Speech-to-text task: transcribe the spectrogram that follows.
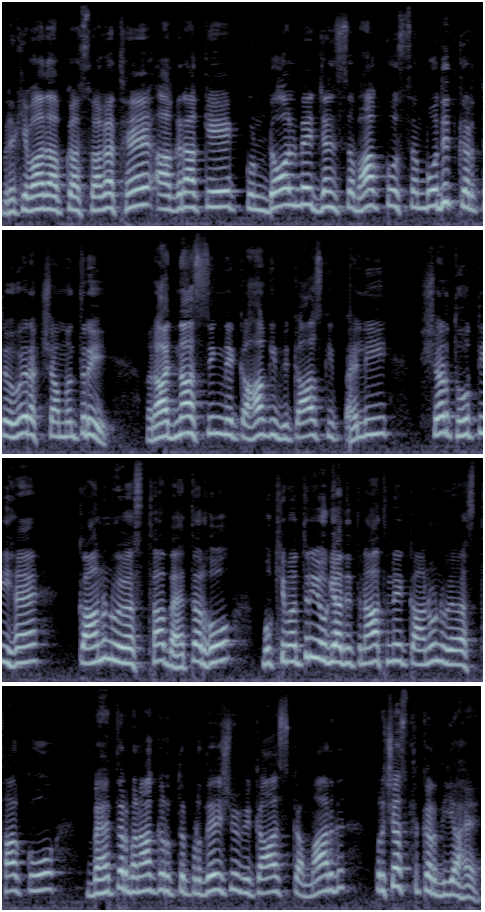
ब्रेक के बाद आपका स्वागत है। आगरा के कुंडौल में जनसभा को संबोधित करते हुए रक्षा मंत्री राजनाथ सिंह ने कहा कि विकास की पहली शर्त होती है कानून व्यवस्था बेहतर हो। मुख्यमंत्री योगी आदित्यनाथ ने कानून व्यवस्था को बेहतर बनाकर उत्तर प्रदेश में विकास का मार्ग प्रशस्त कर दिया है।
